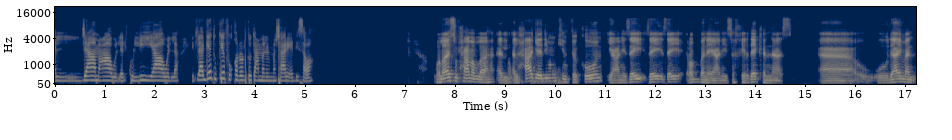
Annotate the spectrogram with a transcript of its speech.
الجامعة ولا الكلية ولا اتلاقيتوا كيف وقررتوا تعملوا المشاريع دي سوا؟ والله سبحان الله ال- الحاجة دي ممكن تكون يعني زي زي زي ربنا يعني يسخر لك الناس. آه ودائما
